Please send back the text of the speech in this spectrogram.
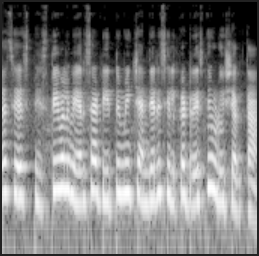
तसेच फेस्टिवल वेअरसाठी तुम्ही चंदेरी सिल्क ड्रेस निवडू शकता.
